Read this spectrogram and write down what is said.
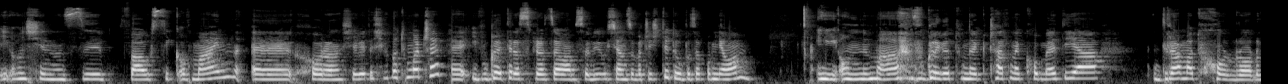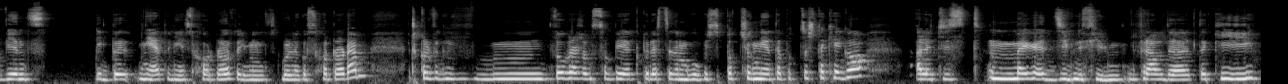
I on się nazywał Sick of Mine. E, chora na siebie, to się chyba tłumaczy. E, I w ogóle teraz sprawdzałam sobie, chciałam zobaczyć tytuł, bo zapomniałam. I on ma w ogóle gatunek czarna komedia, dramat horror, więc jakby nie, to nie jest horror, to nie ma nic wspólnego z horrorem. Aczkolwiek mm, wyobrażam sobie, które sceny mogły być podciągnięte pod coś takiego, ale to jest mega dziwny film. Naprawdę taki.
